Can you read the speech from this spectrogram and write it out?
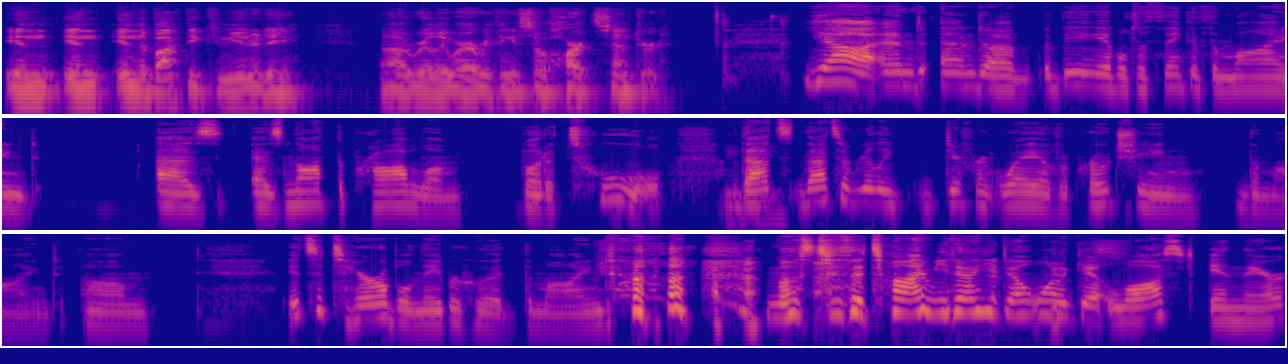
in in in the bhakti community uh, really where everything is so heart centered. Yeah, and and uh, being able to think of the mind as as not the problem but a tool. Mm-hmm. That's that's a really different way of approaching the mind. Um, it's a terrible neighborhood, the mind. Most of the time, you know, you don't want to get lost in there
